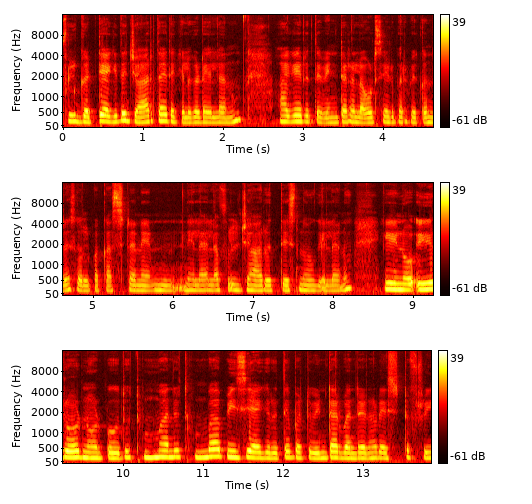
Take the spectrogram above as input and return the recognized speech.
ಫುಲ್ ಗಟ್ಟಿಯಾಗಿದೆ, ಜಾರ್ತಾ ಇದೆ ಕೆಳಗಡೆ ಎಲ್ಲನೂ. ಹಾಗೆ ಇರುತ್ತೆ ವಿಂಟರಲ್ಲಿ ಔಟ್ ಸೈಡ್ ಬರಬೇಕಂದ್ರೆ ಸ್ವಲ್ಪ ಕಷ್ಟನೇ. ನೆಲ ಎಲ್ಲ ಫುಲ್ ಜಾರುತ್ತೆ ಸ್ನೋಗೆಲ್ಲನೂ ಈ ನೋ, ಈ ರೋಡ್ ನೋಡ್ಬೋದು, ತುಂಬ ಅಂದರೆ ತುಂಬ ಆಗಿರುತ್ತೆ ಬಟ್ ವಿಂಟರ್ ಬಂದರೆ ನೋಡಿ ಎಷ್ಟು ಫ್ರೀ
